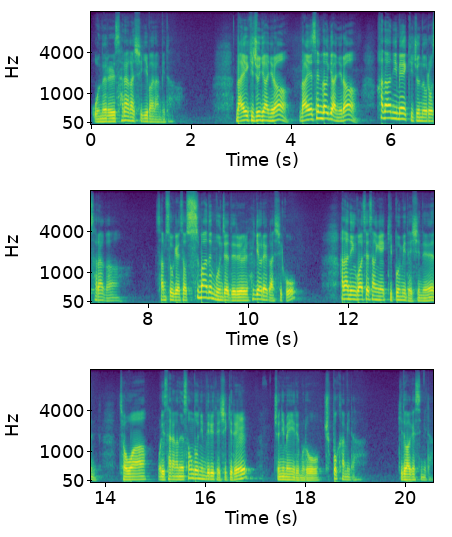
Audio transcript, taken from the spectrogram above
오늘을 살아가시기 바랍니다. 나의 기준이 아니라 나의 생각이 아니라 하나님의 기준으로 살아가 삶 속에서 수많은 문제들을 해결해 가시고 하나님과 세상의 기쁨이 되시는 저와 우리 사랑하는 성도님들이 되시기를 주님의 이름으로 축복합니다. 기도하겠습니다.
